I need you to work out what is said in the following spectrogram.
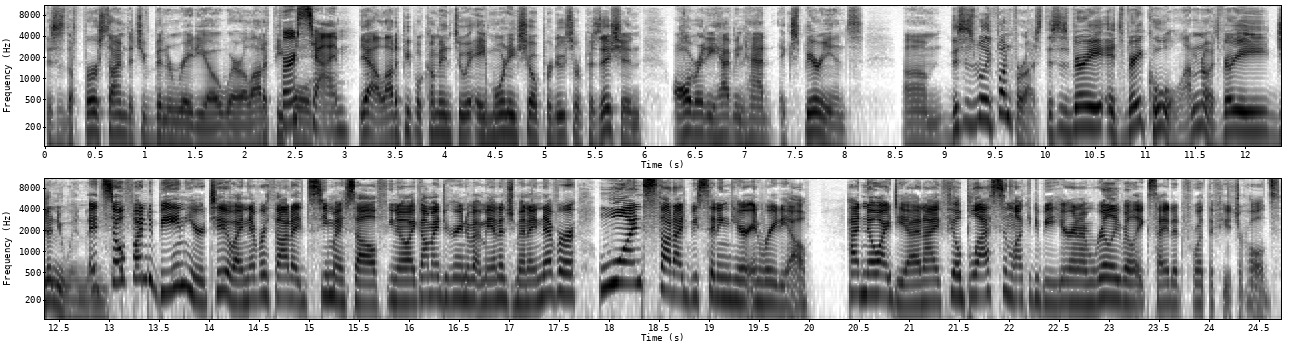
This is the first time that you've been in radio, where a lot of people First time. Yeah, a lot of people come into a morning show producer position already having had experience. Um, this is really fun for us. This is very, it's very cool. I don't know, it's very genuine. and- It's so fun to be in here too. I never thought I'd see myself. You know, I got my degree in event management. I never once thought I'd be sitting here in radio. Had no idea. And I feel blessed and lucky to be here. And I'm really, really excited for what the future holds.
